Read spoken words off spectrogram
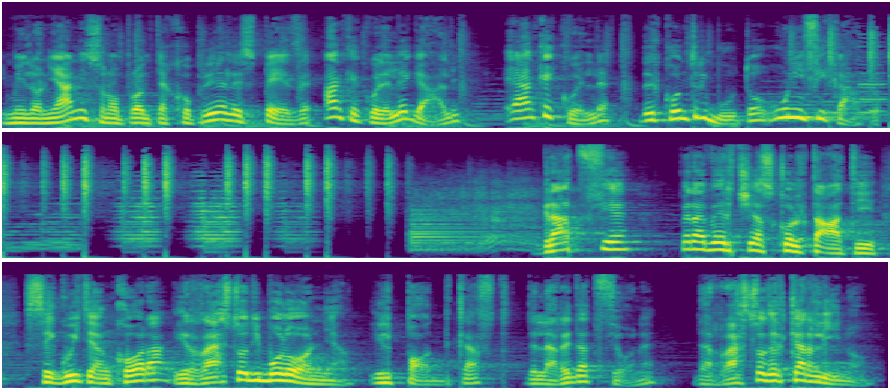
I meloniani sono pronti a coprire le spese, anche quelle legali e anche quelle del contributo unificato. Grazie per averci ascoltati. Seguite ancora il resto di Bologna, il podcast della redazione del resto del Carlino.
